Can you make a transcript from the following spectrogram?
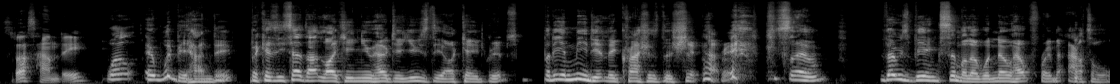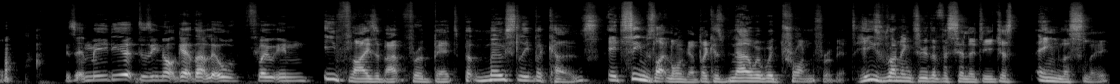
So that's handy. Well, it would be handy because he said that like he knew how to use the arcade grips, but he immediately crashes the ship, Harry. so those being similar were no help for him at all. Is it immediate? Does he not get that little floating? He flies about for a bit, but mostly because it seems like longer because now we're with Tron for a bit. He's running through the facility just aimlessly,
